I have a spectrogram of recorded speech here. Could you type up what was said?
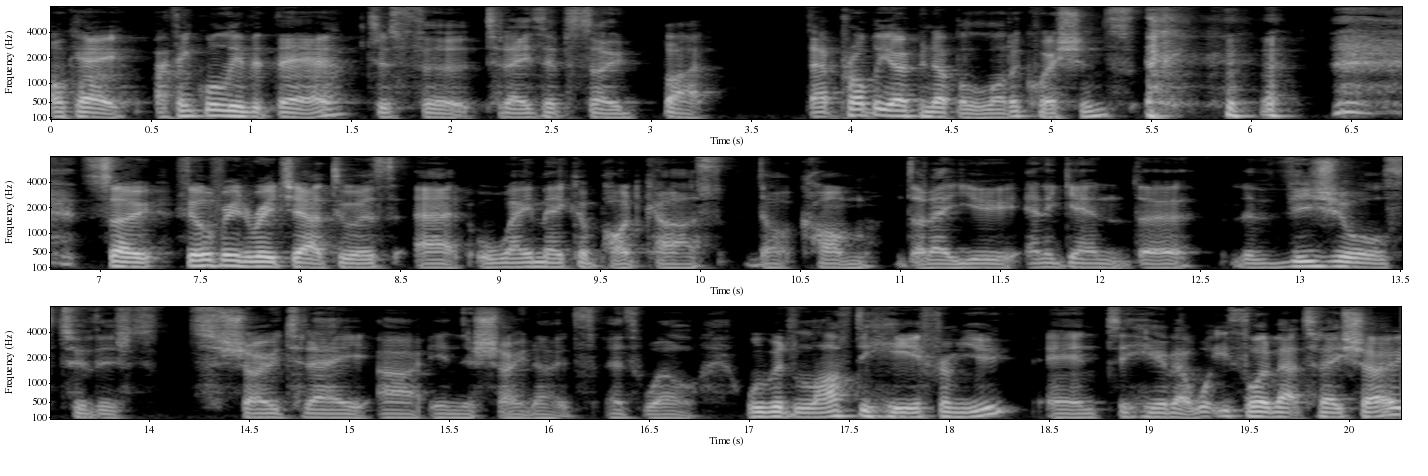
Okay, I think we'll leave it there just for today's episode, but that probably opened up a lot of questions. so feel free to reach out to us at waymakerpodcast.com.au. And again, the, the visuals to this show today are in the show notes as well. We would love to hear from you and to hear about what you thought about today's show,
